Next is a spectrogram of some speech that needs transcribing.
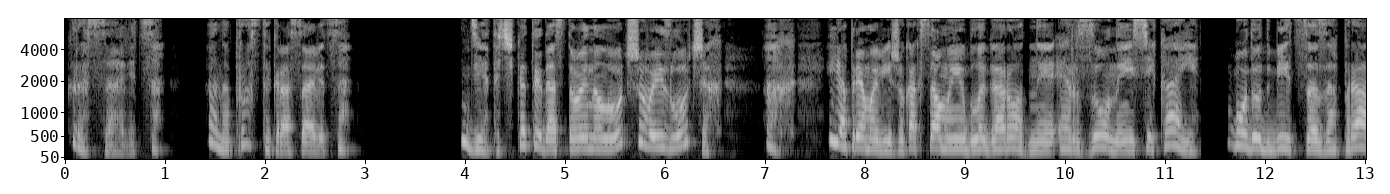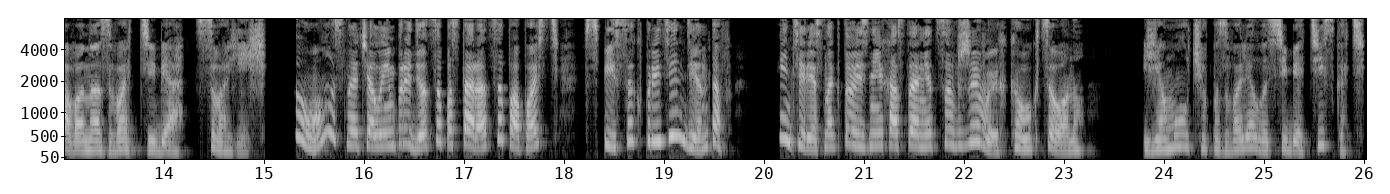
Красавица. Она просто красавица. Деточка, ты достойна лучшего из лучших. Ах, я прямо вижу, как самые благородные Эрзуны и Сикаи будут биться за право назвать тебя своей. О, сначала им придется постараться попасть в список претендентов. Интересно, кто из них останется в живых к аукциону. Я молча позволяла себя тискать,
